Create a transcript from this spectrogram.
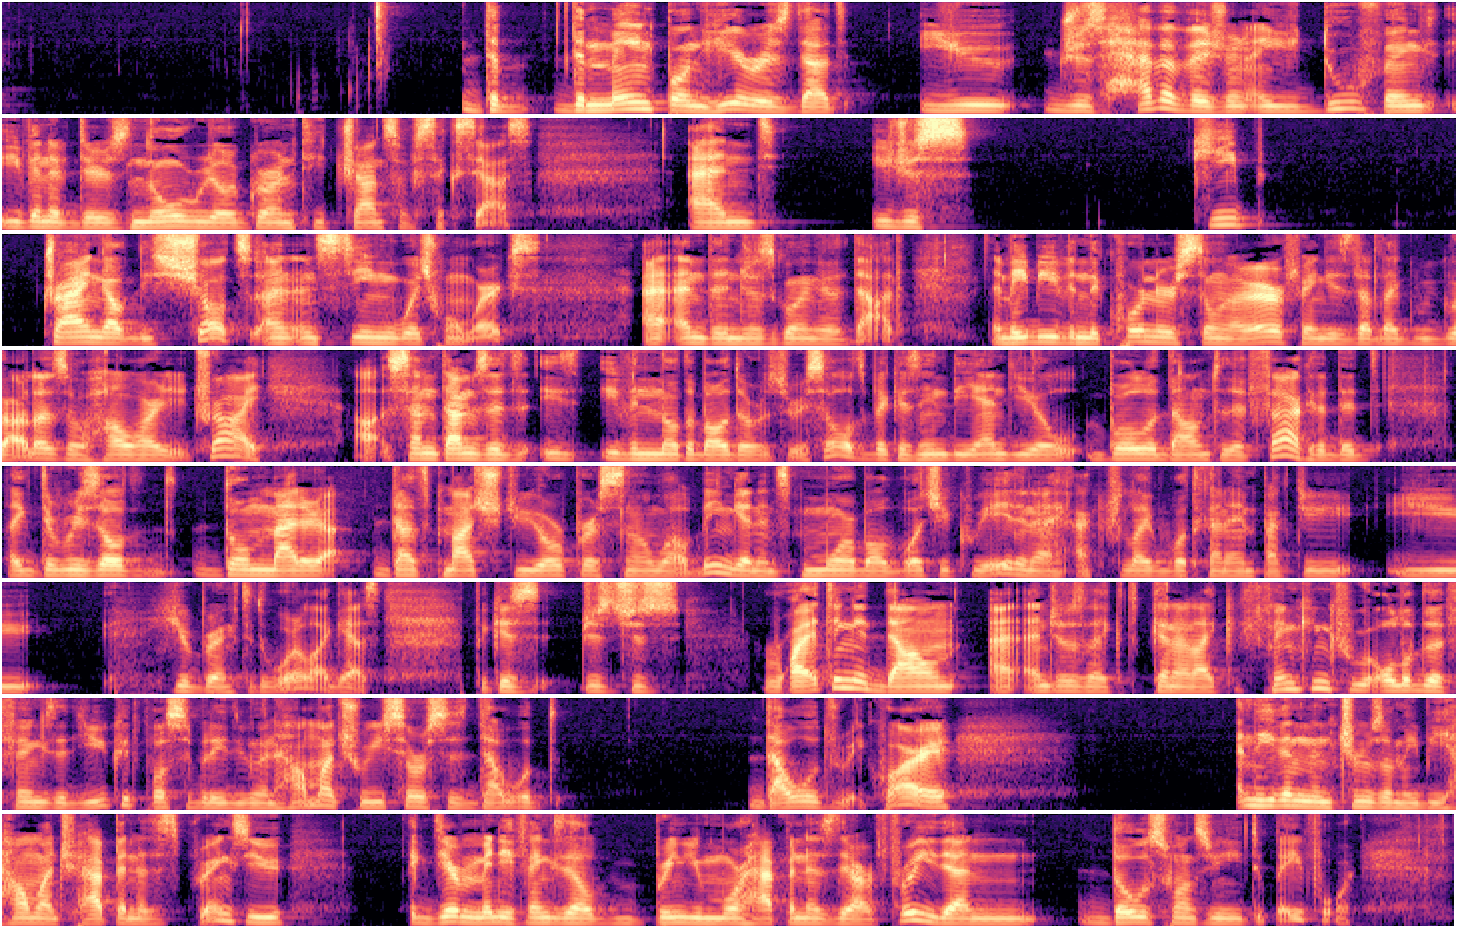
the the main point here is that you just have a vision and you do things even if there's no real guaranteed chance of success. And you just keep trying out these shots and, and seeing which one works and, and, then just going with that. And maybe even the cornerstone of everything is that like regardless of how hard you try uh, sometimes it's even not about those results because in the end you'll boil it down to the fact that it, like the results don't matter that much to your personal well-being and it's more about what you create and actually like what kind of impact you you you bring to the world i guess. Because just just writing it down and, and just like kind of like thinking through all of the things that you could possibly do and how much resources that would that would require and even in terms of maybe how much happiness it brings you like there are many things that'll bring you more happiness that are free than those ones you need to pay for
